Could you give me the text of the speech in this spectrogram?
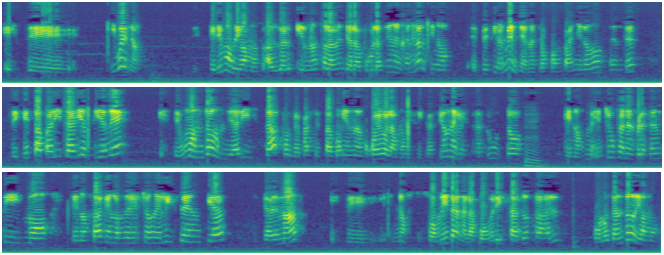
este Y bueno, queremos, digamos, advertir no solamente a la población en general, sino especialmente a nuestros compañeros docentes, de que esta paritaria tiene este, un montón de aristas, porque acá se está poniendo en juego la modificación del estatuto, mm. que nos enchufen el presentismo, que nos saquen los derechos de licencia, que además este, nos sometan a la pobreza total. Por lo tanto, digamos,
